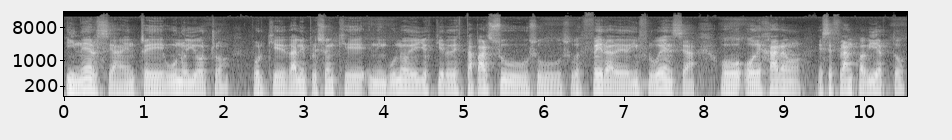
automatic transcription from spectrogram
inercia entre uno y otro, porque da la impresión que ninguno de ellos quiere destapar su, su, esfera de influencia o, dejar ese flanco abierto,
